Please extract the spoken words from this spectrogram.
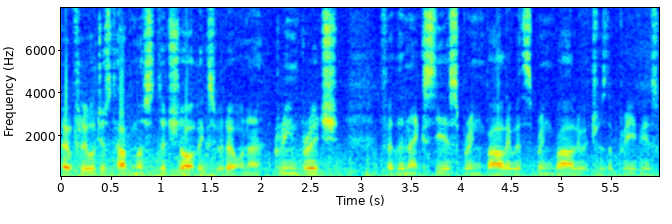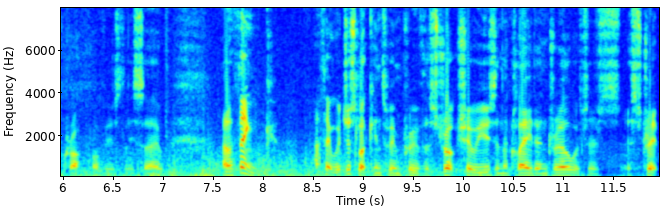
hopefully we'll just have mustard shortly because we don't want a green bridge for the next year's spring barley with spring barley, which was the previous crop, obviously. So, and I think I think we're just looking to improve the structure. We're using the Claydon drill, which is a strip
